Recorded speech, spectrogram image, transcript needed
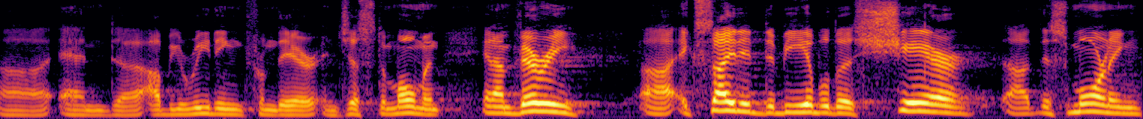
Uh, and uh, I'll be reading from there in just a moment. And I'm very uh, excited to be able to share uh, this morning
